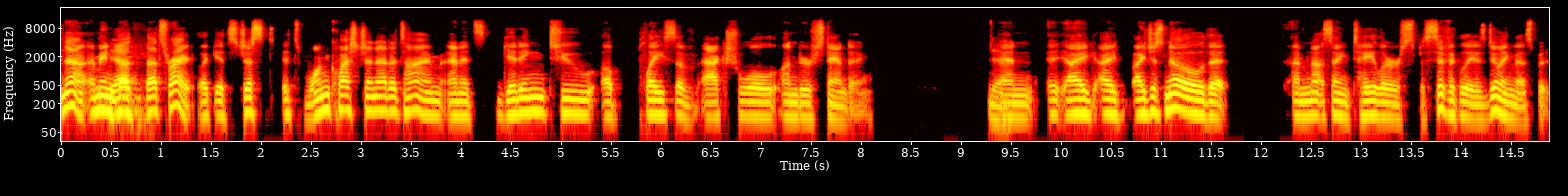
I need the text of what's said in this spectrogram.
No, I mean Yeah. that that's right. Like it's just it's one question at a time and it's getting to a place of actual understanding. yeah. And I I I just know that I'm not saying Taylor specifically is doing this, but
